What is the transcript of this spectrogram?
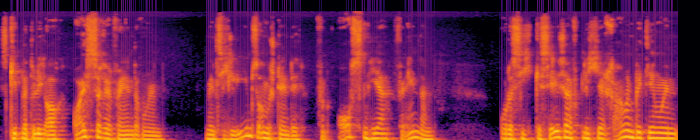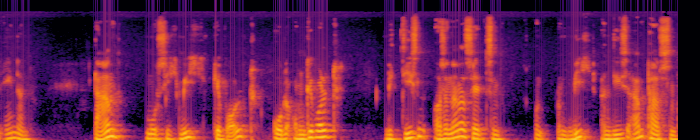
Es gibt natürlich auch äußere Veränderungen, wenn sich Lebensumstände von außen her verändern oder sich gesellschaftliche Rahmenbedingungen ändern, dann muss ich mich gewollt oder ungewollt mit diesen auseinandersetzen und, und mich an diese anpassen.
